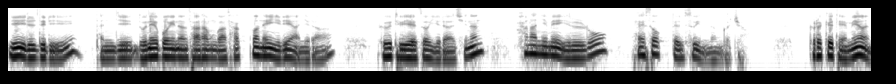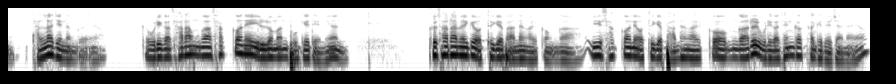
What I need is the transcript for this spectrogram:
이 일들이 단지 눈에 보이는 사람과 사건의 일이 아니라 그 뒤에서 일하시는 하나님의 일로 해석될 수 있는 거죠. 그렇게 되면 달라지는 거예요. 그러니까 우리가 사람과 사건의 일로만 보게 되면 그 사람에게 어떻게 반응할 건가, 이 사건에 어떻게 반응할 건가를 우리가 생각하게 되잖아요.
